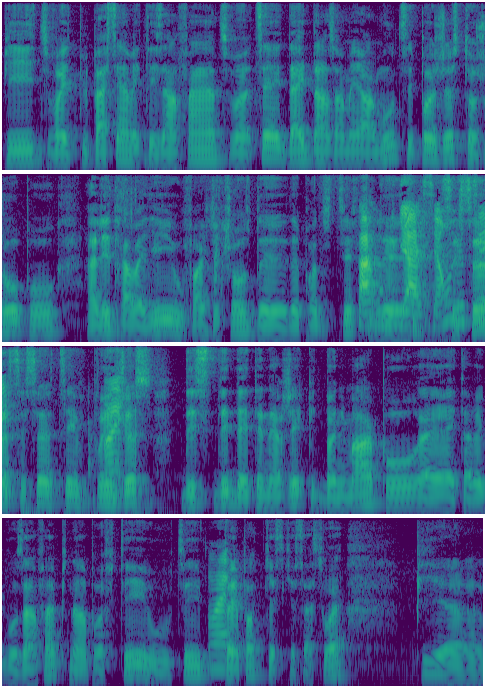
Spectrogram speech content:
puis tu vas être plus patient avec tes enfants, tu vas, tu sais, d'être dans un meilleur mood, c'est pas juste toujours pour aller travailler ou faire quelque chose de, productif. Par obligation, C'est ça, c'est ça, tu sais, vous pouvez juste décider d'être énergique puis de bonne humeur pour euh, être avec vos enfants puis d'en profiter ou tu sais peu importe qu'est-ce que ça soit. Puis euh,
